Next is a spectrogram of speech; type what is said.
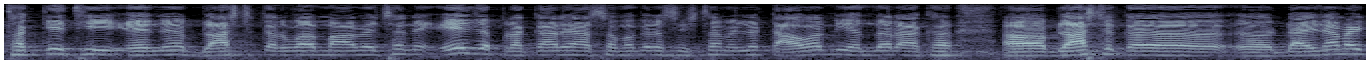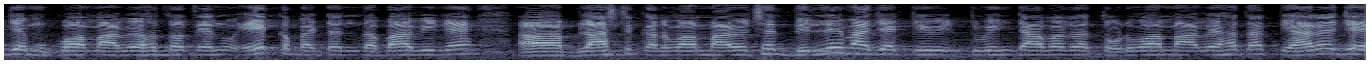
થકીથી એને બ્લાસ્ટ કરવામાં આવે છે અને એ જ પ્રકારે આ સમગ્ર સિસ્ટમ એટલે ટાવરની અંદર આખા બ્લાસ્ટ ડાયનામાઇટ જે મૂકવામાં આવ્યો હતો તેનું એક બટન દબાવીને બ્લાસ્ટ કરવામાં આવ્યો છે. દિલ્હીમાં જે ટ્વિન ટાવર તોડવામાં આવ્યા હતા ત્યારે જે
